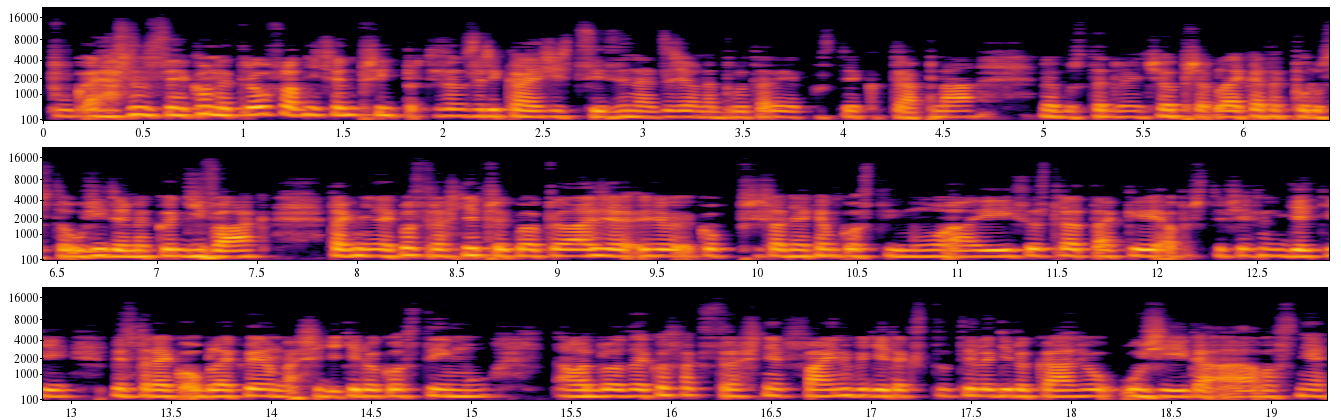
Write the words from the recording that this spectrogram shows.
puk a já jsem si jako netroufla v ničem přijít, protože jsem si říkala, že cizinec, že nebudu tady jako, prostě jako trapná, nebudu se do něčeho převlékat, tak půjdu to užít jako divák, tak mě jako strašně překvapila, že, že jako přišla v nějakém kostýmu a její sestra taky a prostě všechny děti, my jsme tady jako oblékli jenom naše děti do kostýmu, ale bylo to jako fakt strašně fajn vidět, jak to ty lidi dokážou užít a, a vlastně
